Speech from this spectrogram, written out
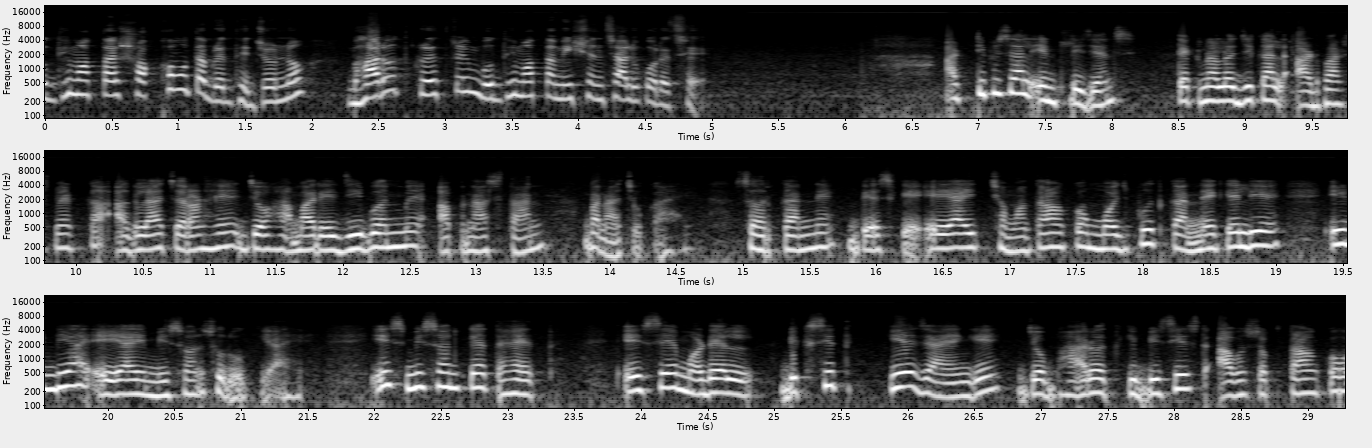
বুদ্ধিমত্তায় সক্ষমতা বৃদ্ধির জন্য ভারত কৃত্রিম বুদ্ধিমত্তা মিশন চালু করেছে आर्टिफिशियल इंटेलिजेंस टेक्नोलॉजिकल एडवांसमेंट का अगला चरण है जो हमारे जीवन में अपना स्थान बना चुका है सरकार ने देश के एआई क्षमताओं को मजबूत करने के लिए इंडिया एआई मिशन शुरू किया है इस मिशन के तहत ऐसे मॉडल विकसित किए जाएंगे जो भारत की विशिष्ट आवश्यकताओं को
